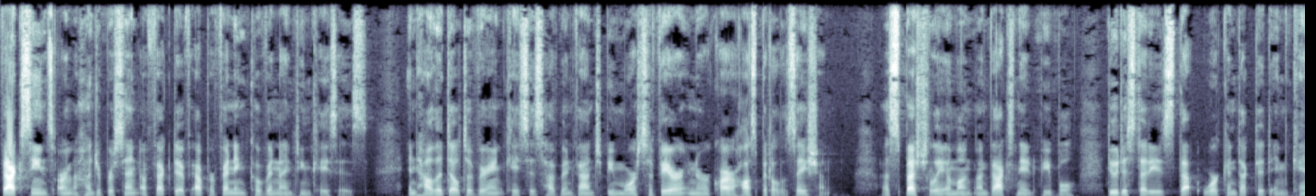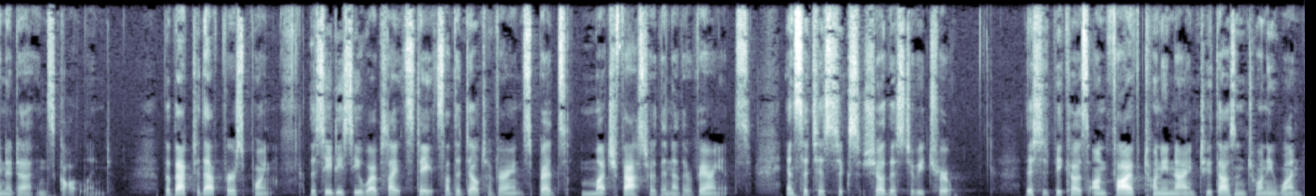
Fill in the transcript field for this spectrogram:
Vaccines aren't 100% effective at preventing COVID 19 cases, and how the Delta variant cases have been found to be more severe and require hospitalization, especially among unvaccinated people, due to studies that were conducted in Canada and Scotland. But back to that first point, the CDC website states that the Delta variant spreads much faster than other variants, and statistics show this to be true. This is because on 529 2021,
